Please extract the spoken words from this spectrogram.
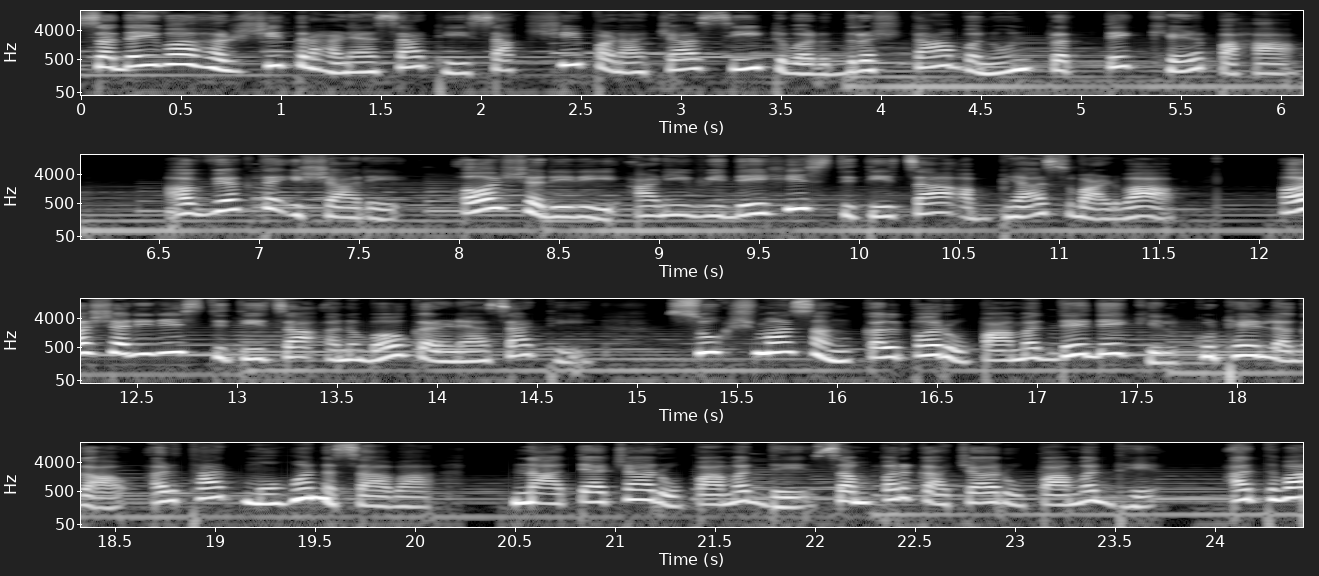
सदैव हर्षित राहण्यासाठी साक्षीपणाच्या सीटवर द्रष्टा बनून प्रत्येक खेळ पहा. अव्यक्त इशारे अशरीरी आणि विदेही स्थितीचा अभ्यास वाढवा. अशरीरी स्थितीचा अनुभव करण्यासाठी सूक्ष्म संकल्प रूपामध्ये देखील कुठे लगाव अर्थात मोह नसावा. नात्याच्या रूपामध्ये संपर्काच्या रूपामध्ये अथवा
